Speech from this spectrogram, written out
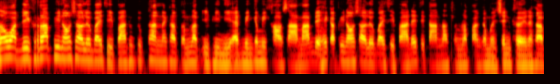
สวัสดีครับพี่น้องชาวเรือใบสีฟ้าทุกๆท่านนะครับสำหรับ EP นี้แอดมินก็มีข่าวสารมาอัปเดตให้กับพี่น้องชาวเรือใบสีฟ้าได้ติดตามรับชมรับฟังกันเหมือนเช่นเคยนะครับ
